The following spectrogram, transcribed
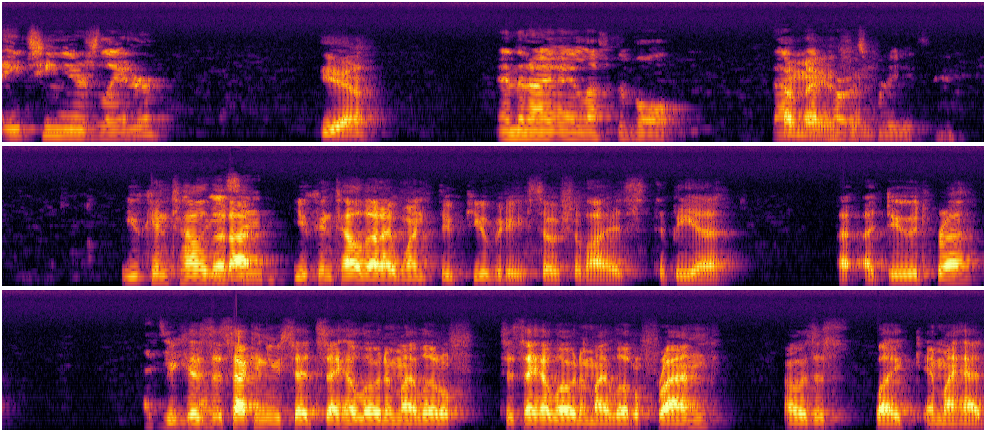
18 years later, yeah. and then I, I left the vault. That, that part was pretty easy. You can tell were you that I saying? you can tell that I went through puberty, socialized to be a a, a dude, bruh. Because the second you said say hello to my little to say hello to my little friend, I was just like in my head,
